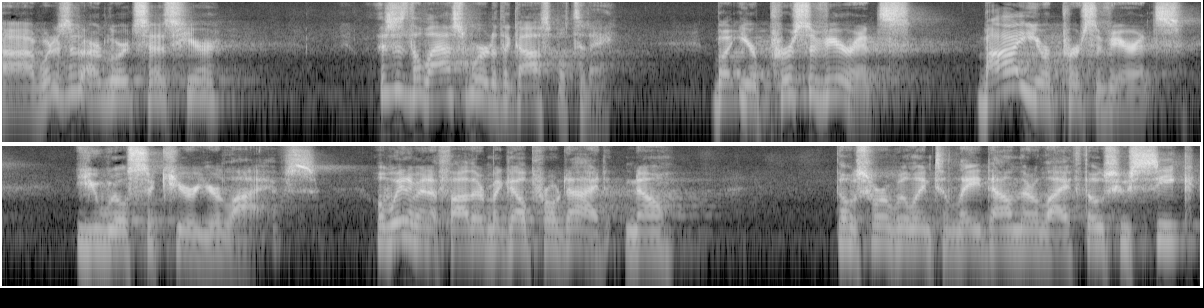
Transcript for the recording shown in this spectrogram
uh, what is it our Lord says here? This is the last word of the gospel today. But your perseverance, by your perseverance, you will secure your lives. Well, wait a minute, Father. Miguel Pro died. No. Those who are willing to lay down their life, those who seek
